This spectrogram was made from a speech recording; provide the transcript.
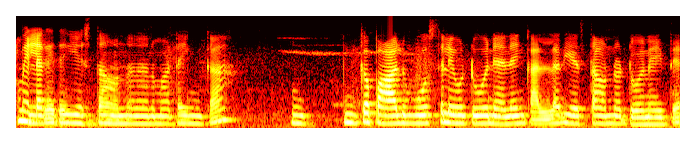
మెల్లగా అయితే చేస్తూ ఉన్నాను అనమాట ఇంకా ఇంకా పాలు పోస్తలేము టోన్ అని ఇంకా అల్లరి చేస్తూ ఉన్న టోన్ అయితే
